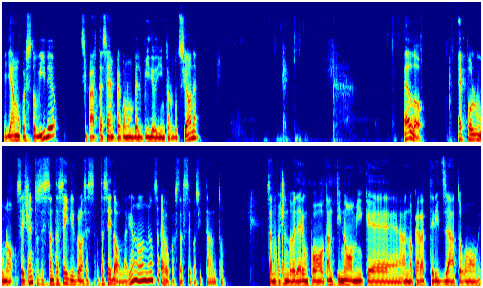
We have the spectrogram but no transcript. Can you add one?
Vediamo questo video. Si parte sempre con un bel video di introduzione. Hello, Apple 1 666,66 dollari. Non, non sapevo costasse così tanto stanno facendo vedere un po' tanti nomi che hanno caratterizzato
